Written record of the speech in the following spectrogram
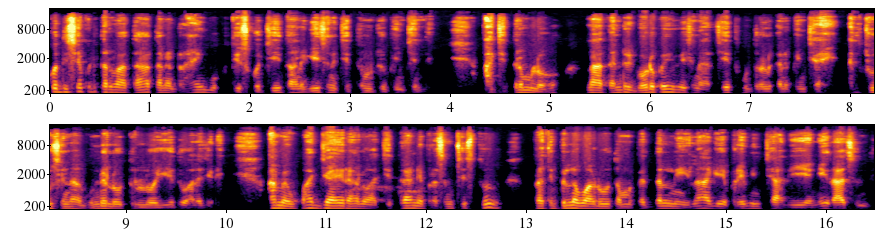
కొద్దిసేపటి తర్వాత తన డ్రాయింగ్ బుక్ తీసుకొచ్చి తాను గీసిన చిత్రం చూపించింది. ఆ చిత్రంలో నా తండ్రి గోడపై వేసిన చేతి ముద్రలు కనిపించాయి. అది చూసి నా గుండె లోతుల్లో ఏదో అలజడి. ఆమె ఉపాధ్యాయురాలు ఆ చిత్రాన్ని ప్రశంసిస్తూ ప్రతి పిల్లవాడు తమ పెద్దల్ని ఇలాగే ప్రేమించాలి అని రాసింది.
